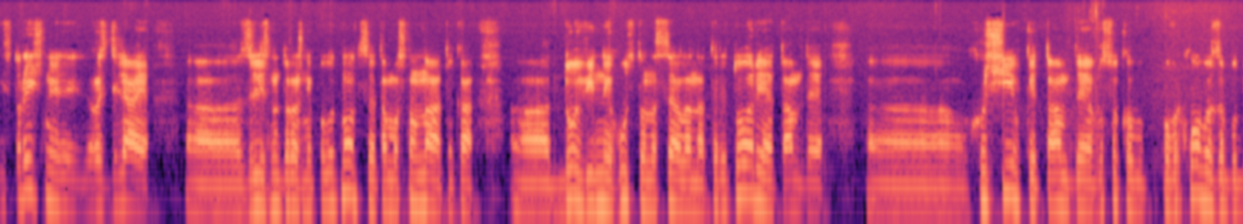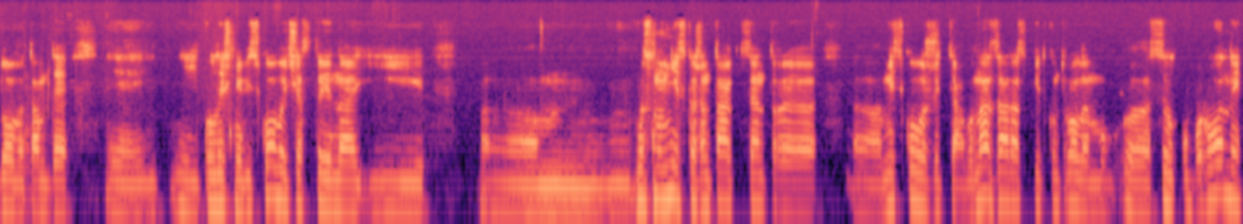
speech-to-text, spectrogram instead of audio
історично розділяє е, залізнодорожнє полотно. Це там основна така е, до війни густо населена територія, там, де е, хрущівки, там, де високоповерхова забудова, там, де і колишня військова частина, і основні, скажімо так, центри е, міського життя. Вона зараз під контролем е, сил оборони.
